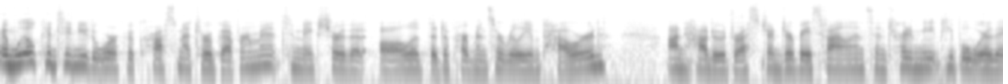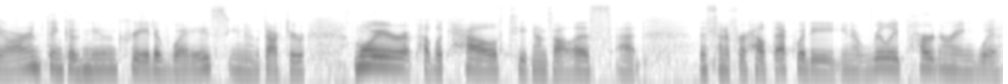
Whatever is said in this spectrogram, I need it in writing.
and we'll continue to work across Metro government to make sure that all of the departments are really empowered on how to address gender based violence and try to meet people where they are and think of new and creative ways. You know, Dr. Moyer at Public Health, T. Gonzalez at the Center for Health Equity, you know, really partnering with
